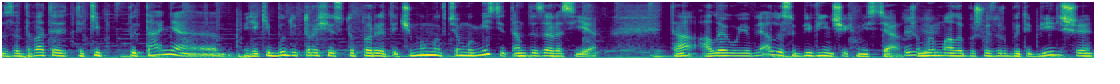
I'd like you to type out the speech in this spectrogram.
е, задавати такі питання, е, які будуть трохи стопорити. Чому ми в цьому місті, там де зараз є, та але уявляли собі в інших місцях, угу. що ми мали би щось зробити більше,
